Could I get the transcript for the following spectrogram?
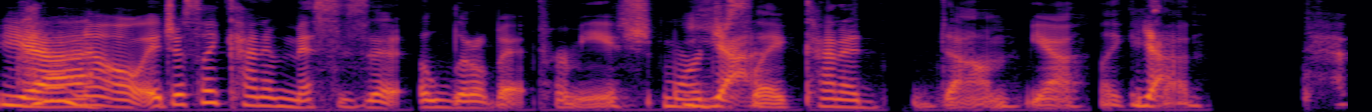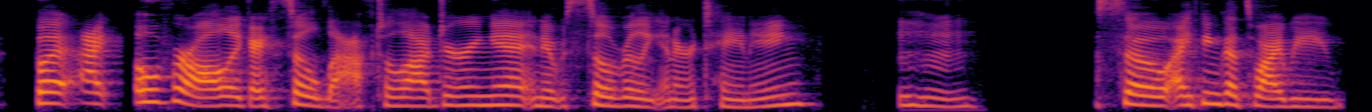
Yeah. I don't know. It just like kind of misses it a little bit for me. It's more yeah. just like kind of dumb. Yeah, like yeah. said. But I overall, like I still laughed a lot during it and it was still really entertaining. Mm-hmm. So I think that's why we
